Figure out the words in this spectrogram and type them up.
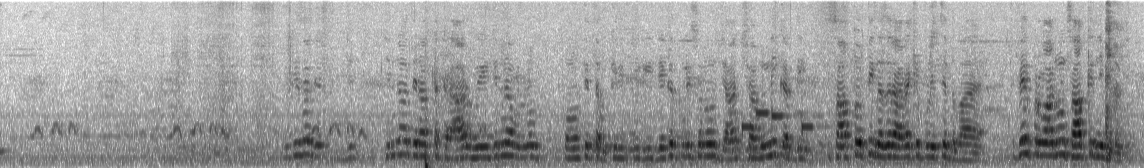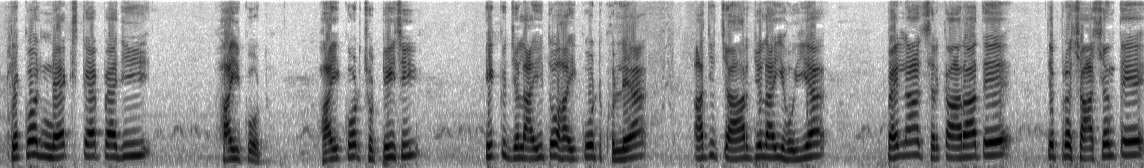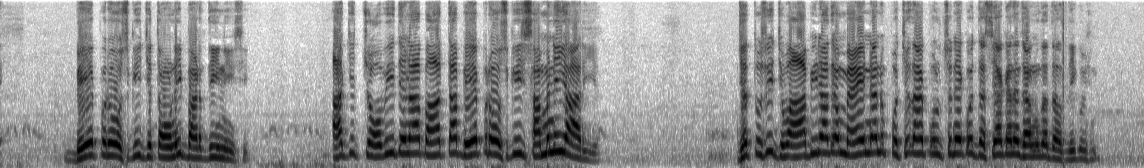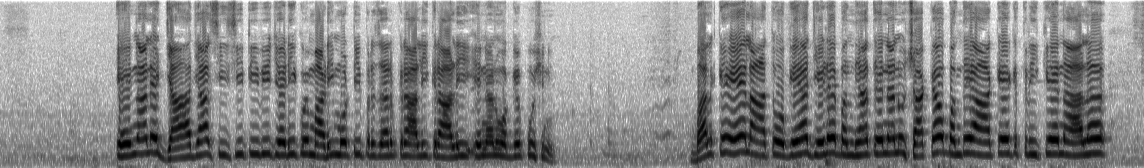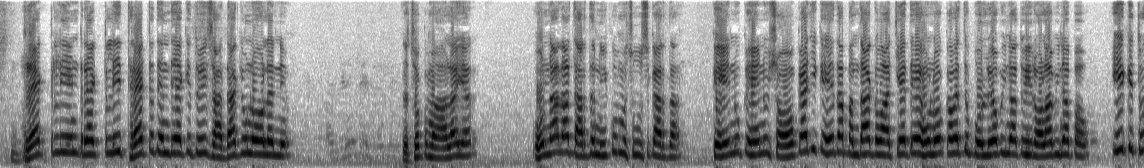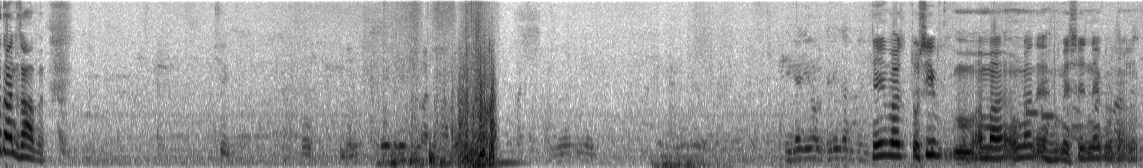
ਕਿ ਸਰ ਜਿ- ਜਿ- ਜਿਨ੍ਹਾਂ ਦੇ ਨਾਲ ਤਕਰਾਰ ਹੋਈ ਜਿਨ੍ਹਾਂ ਵੱਲੋਂ ਫੋਨ ਤੇ ਧਮਕੀ ਦਿੱਤੀ ਗਈ ਜੇਕਰ ਪੁਲਿਸ ਵੱਲੋਂ ਜਾਂਚ ਸ਼ਾਮਲ ਨਹੀਂ ਕਰਦੀ ਸਾਫ਼ ਤੌਰ ਤੇ ਨਜ਼ਰ ਆ ਰਿਹਾ ਕਿ ਪੁਲਿਸ ਤੇ ਦਬਾਅ ਹੈ। ਤੇ ਫਿਰ ਪਰਿਵਾਰ ਨੂੰ ਇਨਸਾਫ ਕਿੰਨੀ ਮਿਲੇਗੀ? ਦੇਖੋ ਨੈਕਸਟ ਸਟੈਪ ਹੈ ਜੀ ਹਾਈ ਕੋਰਟ। ਹਾਈ ਕੋਰਟ ਛੁੱਟੀ ਸੀ 1 ਜੁਲਾਈ ਤੋਂ ਹਾਈ ਕੋਰਟ ਖੁੱਲਿਆ। ਅੱਜ 4 ਜੁਲਾਈ ਹੋਈ ਆ। ਪਹਿਲਾਂ ਸਰਕਾਰਾਂ ਤੇ ਤੇ ਪ੍ਰਸ਼ਾਸਨ ਤੇ ਬੇਭਰੋਸਗੀ ਜਤਾਉਣੀ ਬਣਦੀ ਨਹੀਂ ਸੀ। ਅੱਜ 24 ਦਿਨਾਂ ਬਾਅਦ ਤਾਂ ਬੇਭਰੋਸਗੀ ਸਾਹਮਣੇ ਆ ਰਹੀ ਹੈ ਜੇ ਤੁਸੀਂ ਜਵਾਬ ਹੀ ਨਾ ਦਿਓ, ਮੈਂ ਇਹਨਾਂ ਨੂੰ ਪੁੱਛਦਾ, ਪੁਲਿਸ ਨੇ ਕੋਈ ਦੱਸਿਆ? ਕਹਿੰਦੇ ਸਾਨੂੰ ਤਾਂ ਦੱਸਦੀ ਕੁਝ ਨਹੀਂ। ਇਹਨਾਂ ਨੇ ਜਾ ਜਾ ਸੀਸੀਟੀਵੀ ਜਿਹੜੀ ਕੋਈ ਮਾੜੀ ਮੋਟੀ ਪ੍ਰੀਜ਼ਰਵ ਕਰਾ ਲਈ ਕਰਾ ਲਈ, ਇਹਨਾਂ ਨੂੰ ਅੱਗੇ ਕੁਝ ਨਹੀਂ। ਬਲਕਿ ਇਹ ਹਾਲਾਤ ਹੋ ਗਏ ਆ, ਜਿਹੜੇ ਬੰਦਿਆਂ ਤੇ ਇਹਨਾਂ ਨੂੰ ਸ਼ੱਕ ਹੈ ਉਹ ਬੰਦੇ ਆ ਕੇ ਇੱਕ ਤਰੀਕੇ ਨਾਲ ਡਾਇਰੈਕਟਲੀ ਇਨਡਾਇਰੈਕਟਲੀ ਥ੍ਰੈਟ ਦਿੰਦੇ ਆ ਕਿ ਤੁਸੀਂ ਸਾਡਾ ਕਿਉਂ ਨਾਂ ਲੈਂਦੇ ਹੋ? ਦੱਸੋ ਕਮਾਲ ਆ ਯਾਰ। ਉਹਨਾਂ ਦਾ ਦਰਦ ਨਹੀਂ ਕੋਈ ਮਹਿਸੂਸ ਕਰਦਾ। ਕਿਸੇ ਨੂੰ ਕਿਸੇ ਨੂੰ ਸ਼ੌਂਕ ਹੈ ਜੀ, ਕਿਸੇ ਦਾ ਬੰਦਾ ਗਵਾਚੇ ਤੇ ਹੁਣ ਉਹ ਕਵੇ ਤੂੰ ਬੋਲਿਓ ਵੀ ਨਾ, ਤੁਸੀਂ ਰੌਲਾ ਵੀ ਨਾ ਪਾਓ। ਇਹ ਕਿੱਥੋਂ ਦਾ ਇਨਸਾਫ ਹੈ ਠੀਕ ਹੈ ਜੀ ਹੋਰ ਤੇ ਨਹੀਂ ਕਰਦੇ? ਨਹੀਂ ਬਸ ਤੁਸੀਂ ਮ- ਮ- ਉਹਨਾਂ ਦੇ ਮੈਸੇਜ ਨੇ ਕੋਈ ਗੱਲ ਨਹੀਂ।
